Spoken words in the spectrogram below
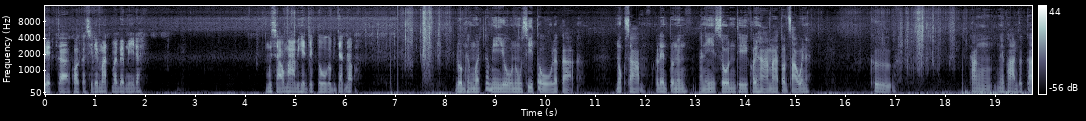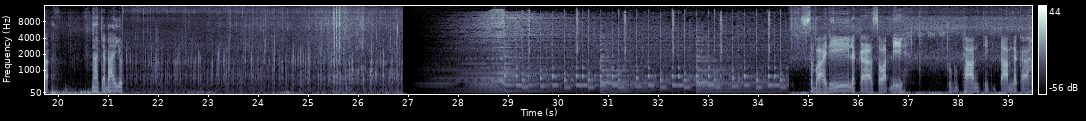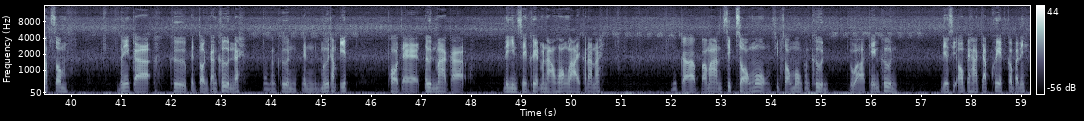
ควดกะคอยกะสิได้มัดไว้แบบนี้ได้ มือเสามาไปเห็นจักโตกับบิจักเดาะรวมทั้งหมดก็มีอยู่หนูซี่โตแล้วก็นกสามก็เล่นตัวหนึ่งอันนี้โซนที่ค่อยหามาตอนเสาไว้นะ คือทางในผ่านเพื่อกะน่าจะได้ยุด บายดีและก็สวัสดี ทุกทุกท่านที่ติดตามและก็รับส้มวันนี้ก็คือเป็นตอนกลางคืนนะตอนกลางคืนเป็นมื้อทำอิฐพอแต่ตื่นมากก็ได้ยินเสียงเครียดมะนาวห้องลายขนาดนะนี่ก็ประมาณ 12โมง12โมงกลางคืนหรือว่าเที่ยงคืน เดี๋ยวสิออกไปหาจับเครียดก็ไปนี่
